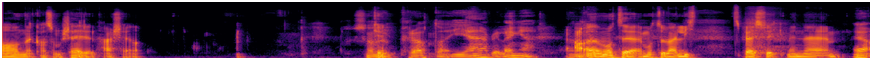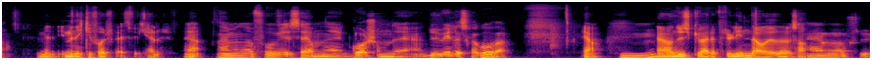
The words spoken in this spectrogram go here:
aner hva som skjer i denne scenen. Så okay. du prata jævlig lenge. Ja, jeg måtte, måtte være litt spesifikk, men, eh, Ja. men, men ikke for spesifikk heller. Ja, nei, men da får vi se om det går som det du det skal gå, da. Ja. Mm. Ja, du skulle være fru Linda, det er det du sa. Jeg var fru,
